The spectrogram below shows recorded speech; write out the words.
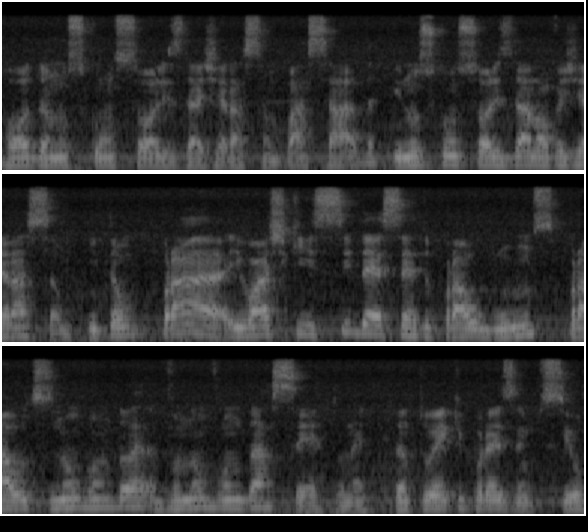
roda nos consoles consoles da geração passada e nos consoles da nova geração. Então, pra, eu acho que se der certo para alguns, para outros não vão, dar, não vão dar certo, né? Tanto é que, por exemplo, se eu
